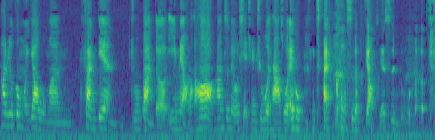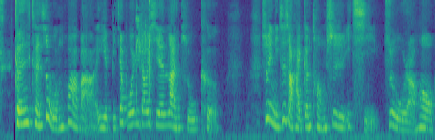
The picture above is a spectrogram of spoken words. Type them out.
他就跟我们要我们饭店主管的 email，然后好像真的有写信去问他说：“哎，我们在公司的表现是如何？” 可能可能是文化吧，也比较不会遇到一些烂租客，所以你至少还跟同事一起住，然后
